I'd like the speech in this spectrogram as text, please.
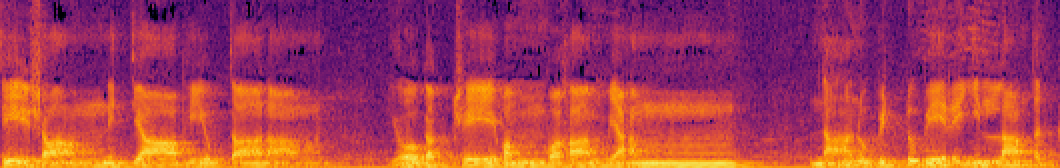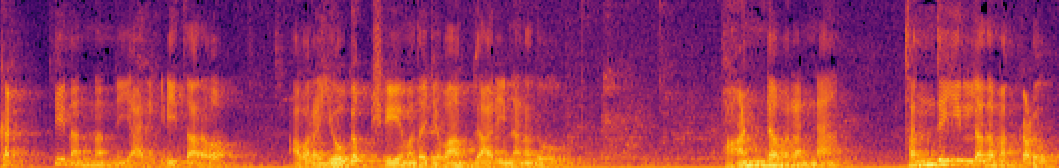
ತೇಷಾಂ ನಿತ್ಯಾಭಿಯುಕ್ತಾನಾಂ. ಯೋಗಕ್ಷೇಮಂ ವಹಾಮ್ಯಹಂ. ನಾನು ಬಿಟ್ಟು ಬೇರೆ ಇಲ್ಲ ಅಂತ ಗಟ್ಟಿ ನನ್ನನ್ನು ಯಾರು ಹಿಡಿತಾರೋ ಅವರ ಯೋಗಕ್ಷೇಮದ ಜವಾಬ್ದಾರಿ ನನ್ನದು ಪಾಂಡವರನ್ನು ತಂದೆಯಿಲ್ಲದ ಮಕ್ಕಳು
